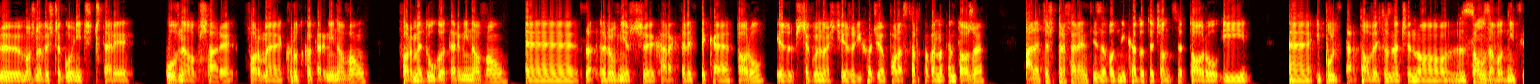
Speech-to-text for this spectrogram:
y, można wyszczególnić cztery główne obszary. Formę krótkoterminową, formę długoterminową, e, również charakterystykę toru, w szczególności jeżeli chodzi o pola startowe na tym torze, ale też preferencje zawodnika dotyczące toru i i pól startowych, to znaczy no, są zawodnicy,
